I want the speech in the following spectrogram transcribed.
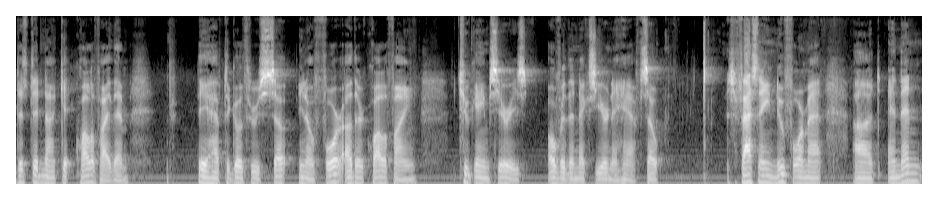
This did not get qualify them. They have to go through so you know four other qualifying two game series over the next year and a half. So it's a fascinating new format. Uh, and then,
